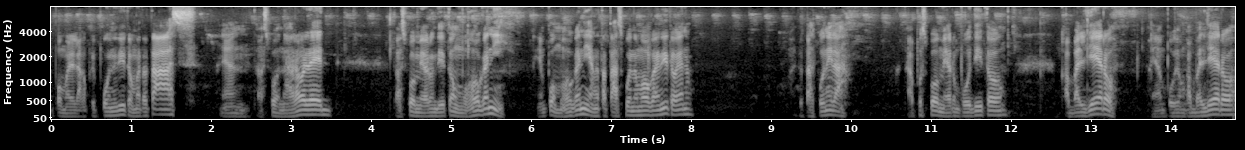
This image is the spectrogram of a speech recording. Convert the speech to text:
Yan po, malalaki po puno dito, matataas. Yan, tapos po Nara Red. Tapos po meron dito mahogany. Yan po, mahogany. Ang tataas po ng mahogany dito, yan o. Tataas po nila. Tapos po, meron po dito, kabalyero. Ayan po yung kabalyero.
